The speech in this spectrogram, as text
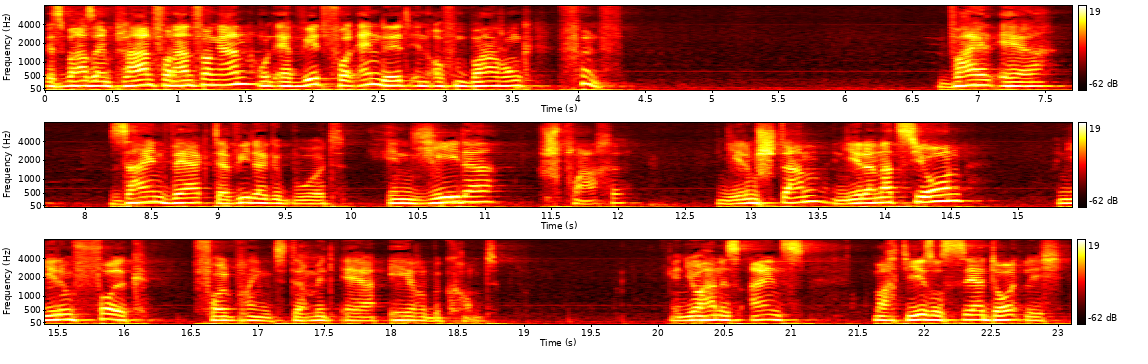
Es war sein Plan von Anfang an und er wird vollendet in Offenbarung 5, weil er sein Werk der Wiedergeburt in jeder Sprache, in jedem Stamm, in jeder Nation, in jedem Volk vollbringt, damit er Ehre bekommt. In Johannes 1 macht Jesus sehr deutlich,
